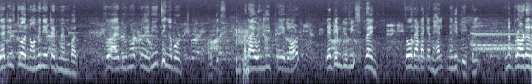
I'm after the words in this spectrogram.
That is to a nominated member. So I do not know anything about politics. But I only pray, Lord, let Him give me strength so that I can help many people in a broader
